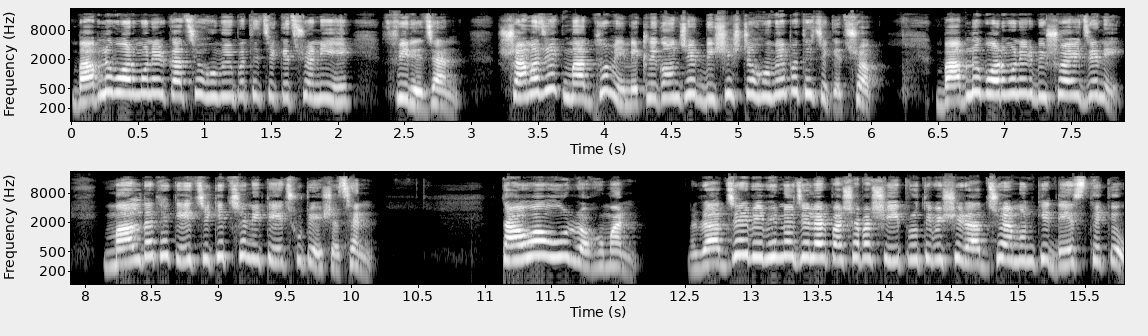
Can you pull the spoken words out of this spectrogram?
বাবলু বর্মনের কাছে হোমিওপ্যাথি চিকিৎসা নিয়ে ফিরে যান। সামাজিক মাধ্যমে মেখলিগঞ্জের বিশিষ্ট হোমিওপ্যাথি চিকিৎসক বাবলু বর্মনের বিষয়ে জেনে মালদা থেকে চিকিৎসা নিতে ছুটে এসেছেন। তাওয়াউর রহমান রাজ্যের বিভিন্ন জেলার পাশাপাশি প্রতিবেশী রাজ্য, এমনকি দেশ থেকেও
